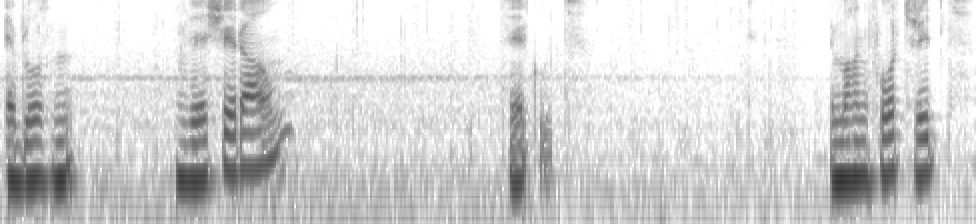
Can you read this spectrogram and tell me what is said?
Okay, bloß ein Wäscheraum. Sehr gut. Wir machen Fortschritt.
